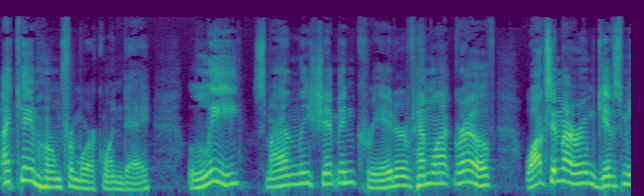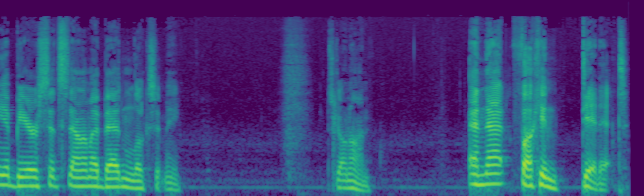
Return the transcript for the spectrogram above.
I came home from work one day. Lee, Smiling Lee Shipman, creator of Hemlock Grove, walks in my room, gives me a beer, sits down on my bed, and looks at me. What's going on? And that fucking did it.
